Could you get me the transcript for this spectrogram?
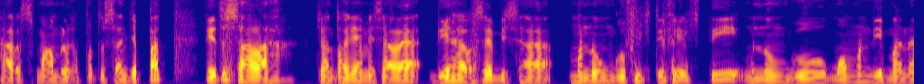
harus mengambil keputusan cepat dia itu salah. Contohnya misalnya dia harusnya bisa menunggu 50-50 menunggu momen di mana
